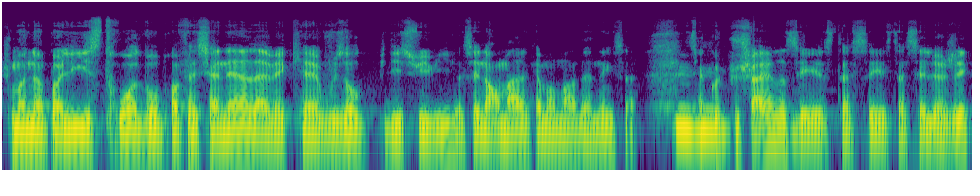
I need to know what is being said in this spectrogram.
je monopolise trois de vos professionnels avec euh, vous autres puis des suivis, c'est normal qu'à un moment donné, ça, ça Mhm. coûte plus cher. C'est, assez, assez logique.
